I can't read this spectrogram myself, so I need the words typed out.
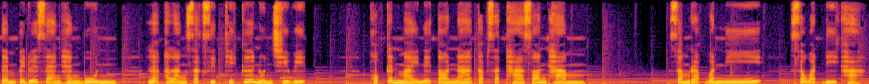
เต็มไปด้วยแสงแห่งบุญ และพลังศักดิ์สิทธิ์ที่เกื้อหนุนชีวิต บกันใหม่ในตอนหน้ากับศรัทธาซ่อนธรรมสำหรับวันนี้ สวัสดีค่ะ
